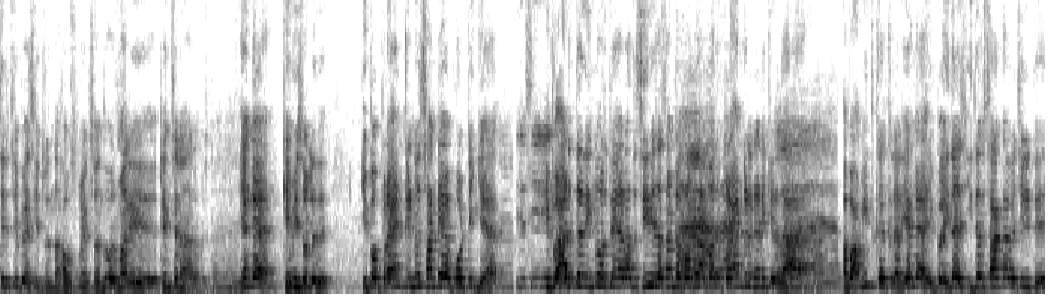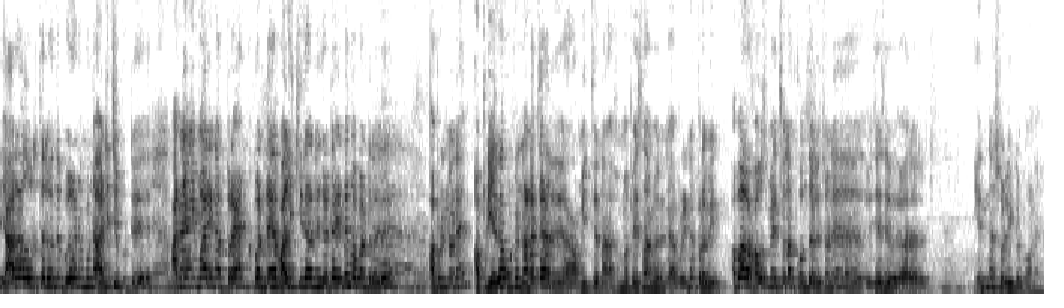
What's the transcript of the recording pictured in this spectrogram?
சிரிச்சு பேசிட்டு இருந்த ஹவுஸ்மேட்ஸ் வந்து ஒரு மாதிரி டென்ஷன் ஆரம்பிச்சிட்டாங்க. ஏங்க கெமி சொல்லுது. இப்ப பிராங்க்னு சண்டைய போட்டீங்க. இப்ப அடுத்தது இன்னொருத்தன் யாராவது சீரியஸா சண்டை போட்டா அப்ப அது பிராங்க்னு நினைக்கிறதா? அப்ப அமித் கேக்குறாரு ஏங்க இப்ப இத இத சாக்கா வச்சுக்கிட்டு யாராவது ஒருத்தர் வந்து வேணும்னு அடிச்சுப்புட்டு அன்னைக்கு மாதிரி நான் பிராங்க் பண்ணேன் வலிக்குதான்னு கேட்டா என்னங்க பண்றது? அப்படின்னு அப்படியெல்லாம் ஒண்ணும் நடக்காது அமித் நான் சும்மா பேசாம இருங்க அப்படின்னு பிரவீன். அப்ப ஹவுஸ்மேட்ஸ் எல்லாம் கொந்தளிச்சோன்னே விஜய் சேதுபதி வராரு. என்ன சொல்லிட்டு போனேன்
